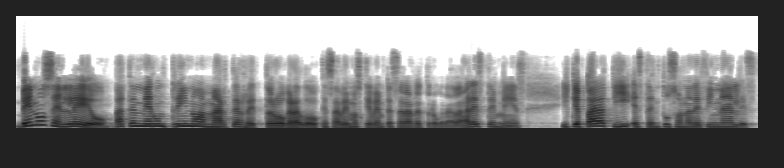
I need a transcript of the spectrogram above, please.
Venus en Leo va a tener un trino a Marte retrógrado, que sabemos que va a empezar a retrogradar este mes, y que para ti está en tu zona de finales.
